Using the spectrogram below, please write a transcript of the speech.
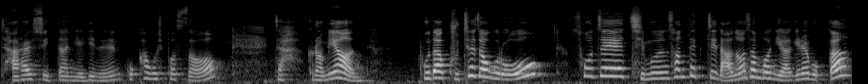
잘 할 수 있다는 얘기는 꼭 하고 싶었어. 자, 그러면 보다 구체적으로 소재, 지문, 선택지 나눠서 한번 이야기를 해볼까?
